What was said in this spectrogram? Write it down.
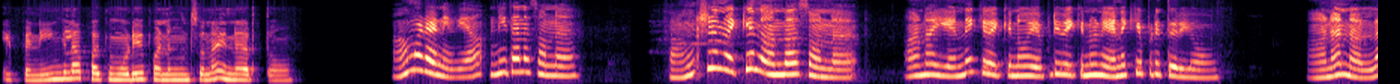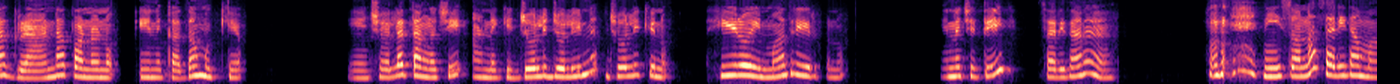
இப்போ நீங்களா பார்த்து முடிவு பண்ணுங்கன்னு சொன்னா என்ன அர்த்தம்? ஆமாடா நிவ்யா நீ தானே சொன்ன. ஃபங்க்ஷன் வைக்க நான் தான் சொன்னேன் ஆனால் என்னைக்கு வைக்கணும் எப்படி வைக்கணும்னு எனக்கு எப்படி தெரியும்? ஆனால் நல்லா கிராண்டாக பண்ணணும். எனக்கு அதான் முக்கியம். என் செல்ல தங்கச்சி அன்னைக்கு ஜொலி ஜொலின்னு ஜொலிக்கணும். ஹீரோயின் மாதிரி இருக்கணும். என்ன சித்தி? சரிதானே? நீ சொன்னால் சரிதாம்மா.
